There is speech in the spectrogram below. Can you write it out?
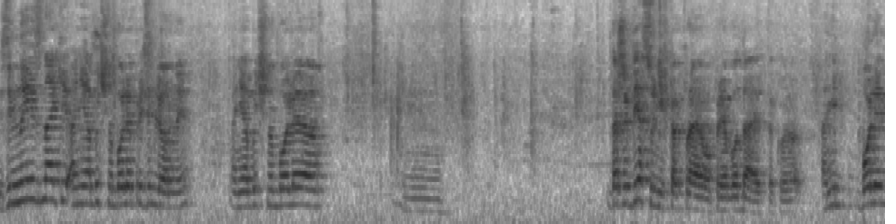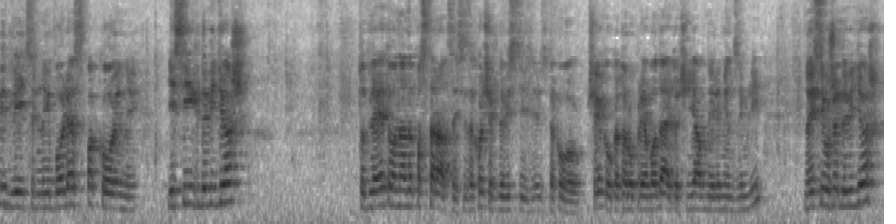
Земные знаки, они обычно более приземленные, они обычно более... Даже вес у них, как правило, преобладает такой. Они более медлительные, более спокойные. Если их доведешь, то для этого надо постараться, если захочешь довести такого человека, у которого преобладает очень явный элемент земли. Но если уже доведешь,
